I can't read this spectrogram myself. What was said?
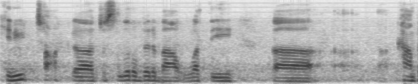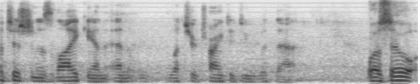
Can you talk just a little bit about what the competition is like and, and what you're trying to do with that? Well, so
